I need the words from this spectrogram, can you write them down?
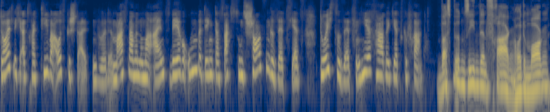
deutlich attraktiver ausgestalten würde. Maßnahme Nummer eins wäre unbedingt das Wachstumschancengesetz jetzt durchzusetzen. Hier ist Habeck jetzt gefragt. Was würden Sie ihn denn fragen? Heute Morgen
